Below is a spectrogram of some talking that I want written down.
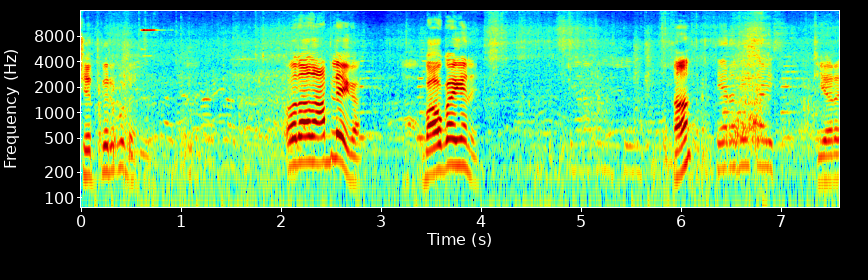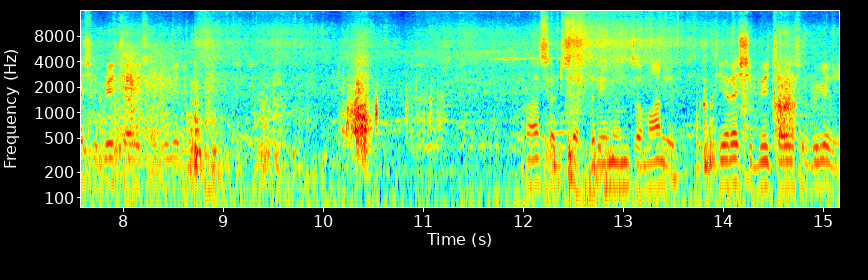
शेतकरी कुठे? ओ दादा आपले आहे का? भाव काय गेले? हां? तेरा बेचाळीस तेराशे बेचाळीस. रुपये गेले पासष्ट सत्तर एम एमचा माल आहे. तेराशे बेचाळीस रुपये गेले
